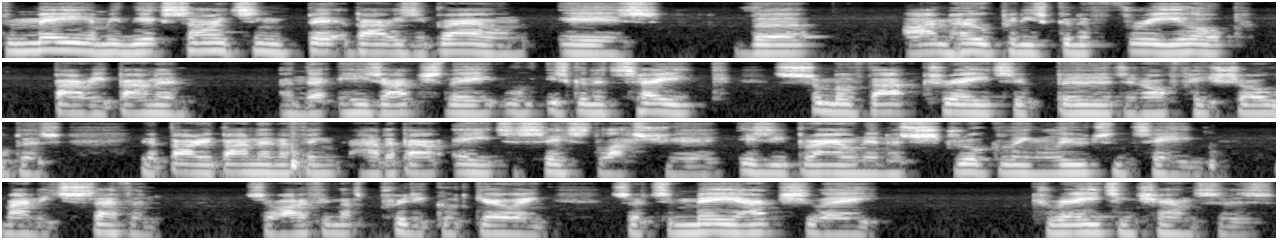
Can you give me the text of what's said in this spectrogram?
For me, I mean, the exciting bit about Izzy Brown is that I'm hoping he's going to free up Barry Bannan and that he's actually, he's going to take some of that creative burden off his shoulders. You know, Barry Bannan, I think, had about eight assists last year. Izzy Brown in a struggling Luton team managed seven. So I think that's pretty good going. So to me, actually, creating chances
